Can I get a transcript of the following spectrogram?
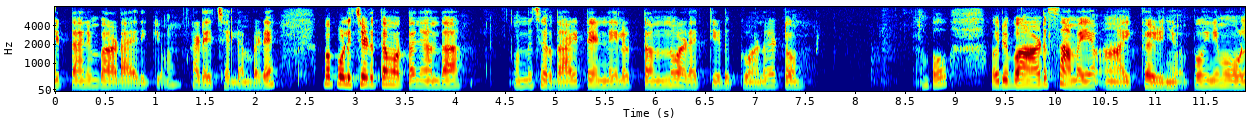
കിട്ടാനും പാടായിരിക്കും കടയിൽ ചെല്ലുമ്പോഴേ. അപ്പോൾ പൊളിച്ചെടുത്ത മുട്ട ഞാൻ എന്താ ഒന്ന് ചെറുതായിട്ട് എണ്ണയിലൊട്ടൊന്ന് വഴറ്റിയെടുക്കുവാണ് കേട്ടോ. അപ്പോൾ ഒരുപാട് സമയം ആയിക്കഴിഞ്ഞു. അപ്പോൾ ഇനി മോൾ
